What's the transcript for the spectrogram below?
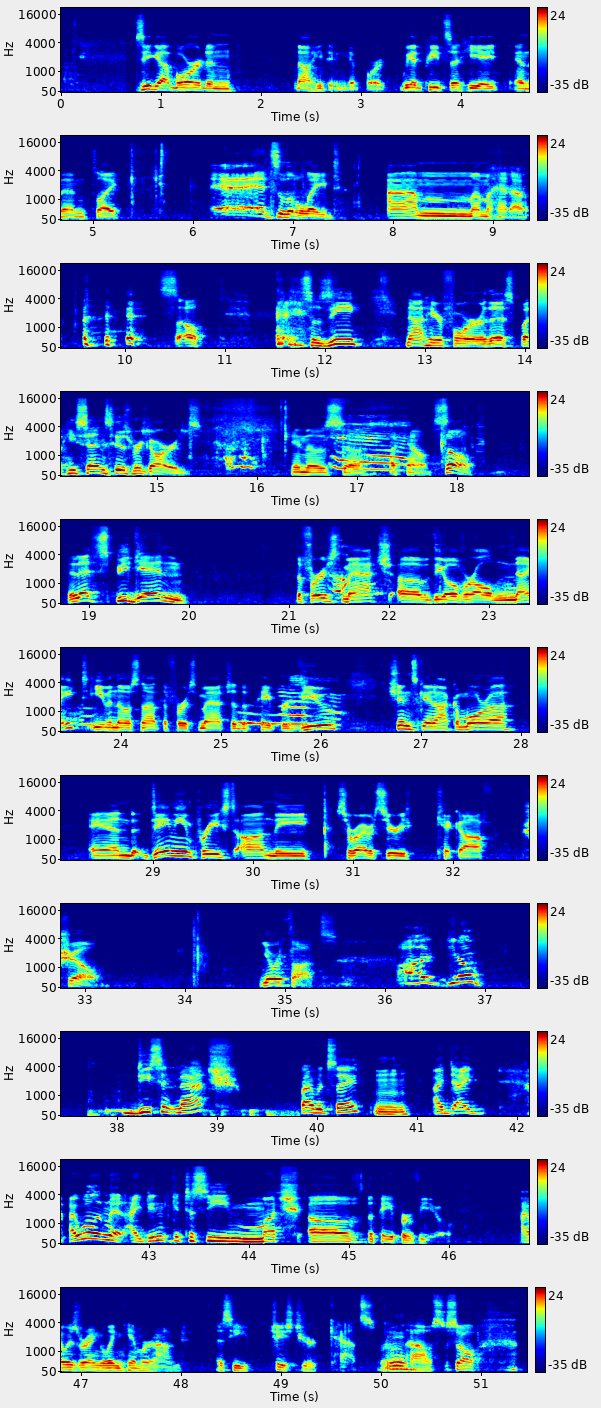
Z got bored and no, he didn't get bored. We had pizza, he ate, and then it's like, eh, it's a little late. Um, I'm gonna head out. so, so Z not here for this, but he sends his regards in those uh, accounts. So, let's begin the first match of the overall night, even though it's not the first match of the pay per view. Shinsuke Nakamura and Damian Priest on the Survivor Series kickoff show. Your thoughts? uh, you know, decent match, I would say. Mm-hmm. I, I, I will admit, I didn't get to see much of the pay per view. I was wrangling him around as he chased your cats around the house. So,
